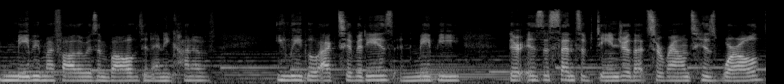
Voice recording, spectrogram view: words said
maybe my father was involved in any kind of illegal activities and maybe there is a sense of danger that surrounds his world.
